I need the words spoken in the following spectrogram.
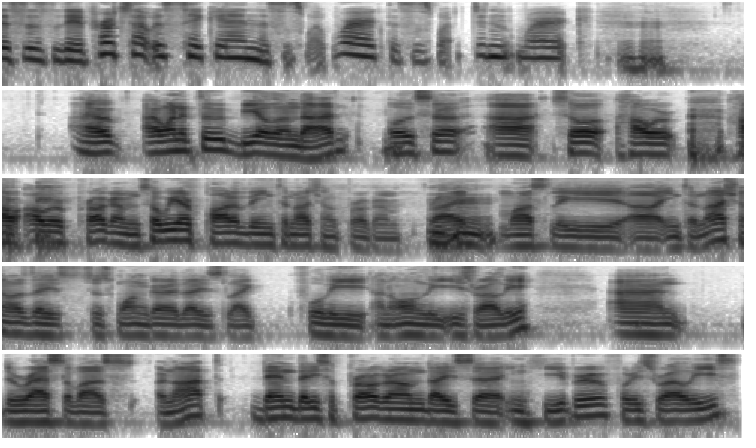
this is the approach that was taken. This is what worked. This is what didn't work. Mhm. I I wanted to build on that also. Uh, so how how our program? So we are part of the international program, right? Mhm. Mostly uh, internationals. There is just one girl that is like fully and only Israeli, and the rest of us are not. Then there is a program that is uh, in Hebrew for Israelis.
